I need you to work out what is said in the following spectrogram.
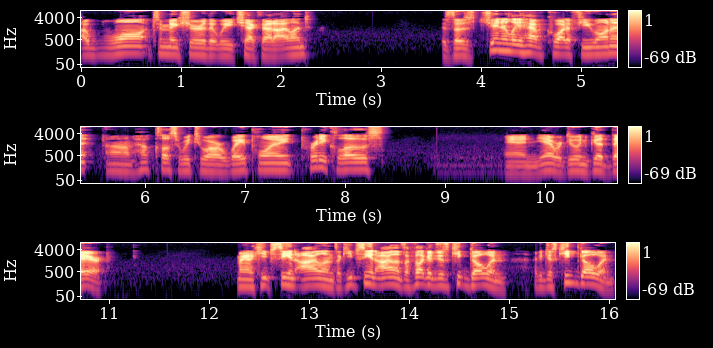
I want to make sure that we check that island. Because those generally have quite a few on it. Um, how close are we to our waypoint? Pretty close. And yeah, we're doing good there. Man, I keep seeing islands. I keep seeing islands. I feel like I just keep going. I can just keep going.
